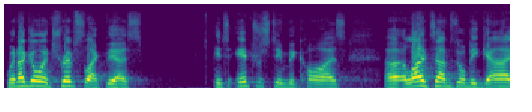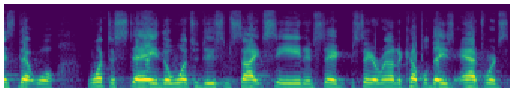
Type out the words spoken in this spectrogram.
When I go on trips like this, it's interesting because uh, a lot of times there'll be guys that will want to stay, and they'll want to do some sightseeing and stay, stay around a couple days afterwards,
